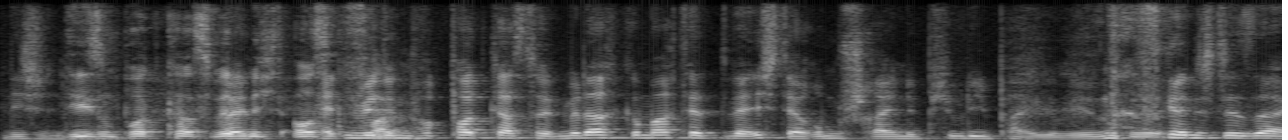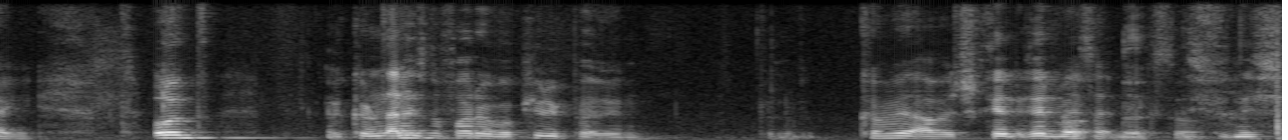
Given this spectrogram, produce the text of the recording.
Nicht in diesem Podcast wird Weil nicht Hätten wir ausgefallen. den Po- Podcast heute Mittag gemacht, wäre ich der rumschreiende PewDiePie gewesen. Das kann ich dir sagen. Und Wir können Dann- noch weiter über PewDiePie reden. können wir, aber ich Red, reden wir weiß halt nichts so. Ich will nicht.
